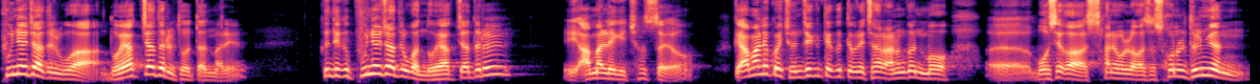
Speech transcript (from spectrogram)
부녀자들과 노약자들을 두었단 말이에요. 근데 그 부녀자들과 노약자들을 아말렉이 쳤어요. 그 아말렉과의 전쟁 때 그때 우리 잘 아는 건뭐 어, 모세가 산에 올라가서 손을 들면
